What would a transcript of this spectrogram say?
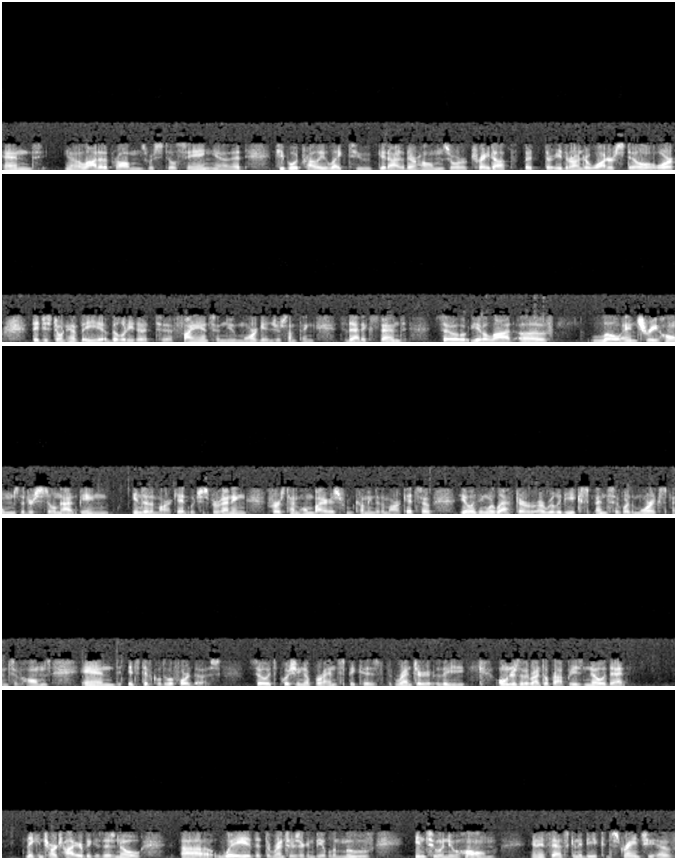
And you know, a lot of the problems we're still seeing, you know, that people would probably like to get out of their homes or trade up, but they're either underwater still or they just don't have the ability to, to finance a new mortgage or something to that extent. So you have a lot of low entry homes that are still not being into the market, which is preventing first time home buyers from coming to the market. So the only thing we're left are, are really the expensive or the more expensive homes, and it's difficult to afford those. So it's pushing up rents because the renter, the owners of the rental properties know that they can charge higher because there's no uh, way that the renters are going to be able to move into a new home. And if that's going to be a constraint, you have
